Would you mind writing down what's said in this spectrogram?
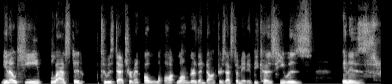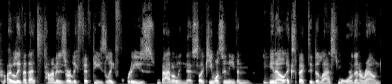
You know he lasted to his detriment a lot longer than doctors estimated because he was in his i believe at that time in his early 50s late 40s battling this like he wasn't even you know expected to last more than around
